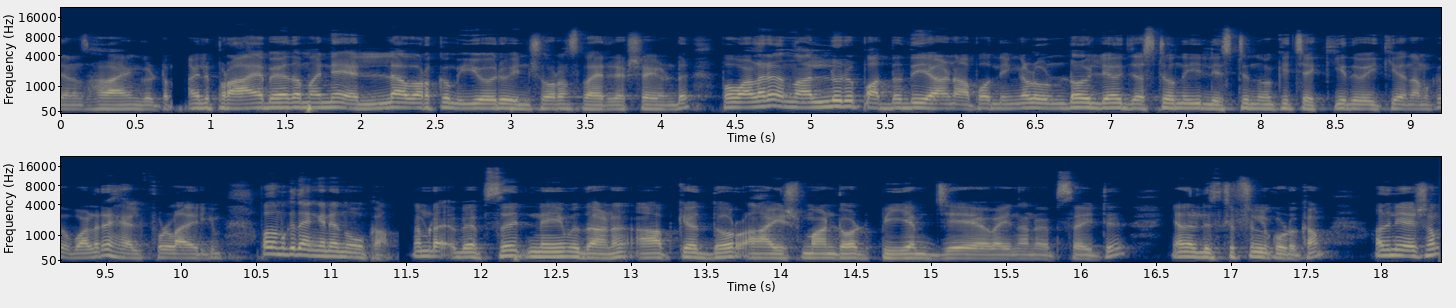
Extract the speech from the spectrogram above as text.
ധനസഹായം കിട്ടും. അതിൽ പ്രായഭേദമന്യേ എല്ലാവർക്കും ഈ ഒരു ഇൻഷുറൻസ് പരിരക്ഷയുണ്ട്. അപ്പോൾ വളരെ നല്ലൊരു പദ്ധതിയാണ്. അപ്പോൾ നിങ്ങൾ ഉണ്ടോ ഇല്ലയോ ജസ്റ്റ് ഒന്ന് ഈ ലിസ്റ്റ് നോക്കി ചെക്ക് ചെയ്ത് വയ്ക്കുക നമുക്ക് വളരെ ഹെൽപ്ഫുൾ ആയിരിക്കും. അപ്പോൾ നമുക്കിത് എങ്ങനെ നോക്കാം? നമ്മുടെ വെബ്സൈറ്റ് നെയിം ഇതാണ് Aapke Dwar Ayushman dot P M J Y എന്നാണ് വെബ്സൈറ്റ് ഞാൻ ഡിസ്ക്രിപ്ഷനിൽ കൊടുക്കാം. അതിനുശേഷം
